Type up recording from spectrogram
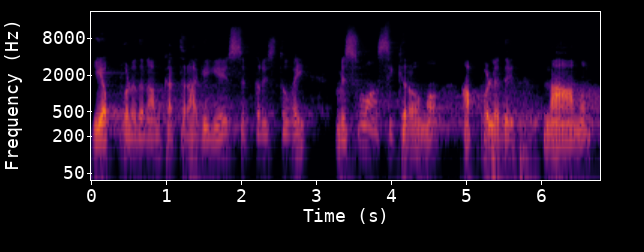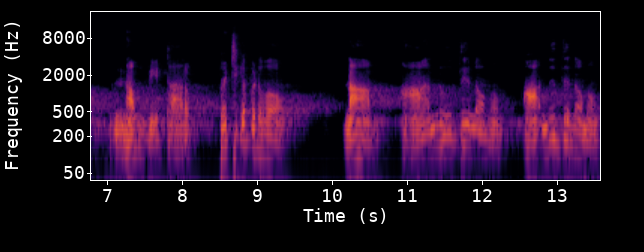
எப்பொழுது நாம் கத்தராகி இயேசு கிறிஸ்துவை விசுவாசிக்கிறோமோ அப்பொழுது நாமும் நம் வீட்டாரும் ரட்சிக்கப்படுவோம் நாம் அனுதினமும் அனுதினமும்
